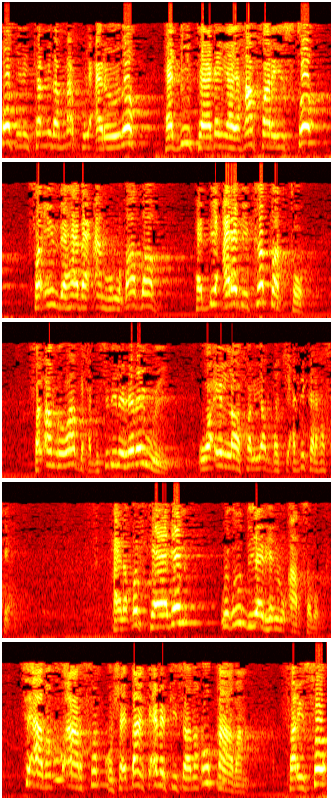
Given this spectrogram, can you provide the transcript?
قف إن كمل مركو عروده هدو تاغن يا حفرستو فإن ذهب عنه الغضب هدي عربي كتقته فالأمر واضح سيدي الريوي وإلا فليضج حدك الحسي هاي لقف تاغن وخذ دياره إنه أرسبه. سي آدم أو أرسن أو شيطان كأمر كي سادن أو قادن فريسو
